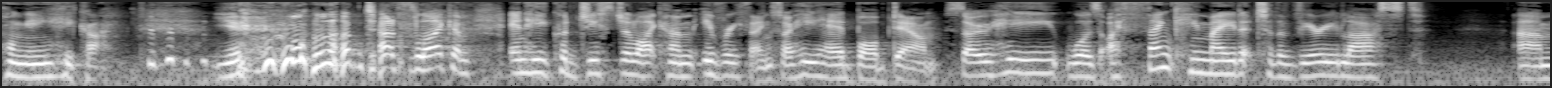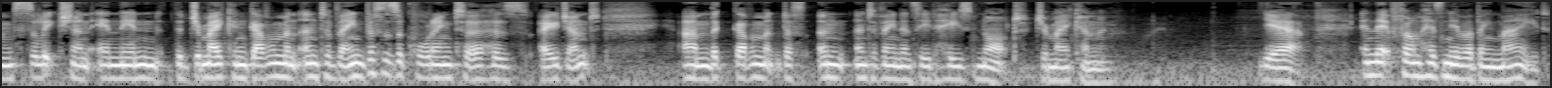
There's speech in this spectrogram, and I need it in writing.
hongi hika you look just like him. And he could gesture like him, everything. So he had Bob down. So he was, I think he made it to the very last um, selection, and then the Jamaican government intervened. This is according to his agent. Um, the government dis- in- intervened and said he's not Jamaican. Yeah. And that film has never been made.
